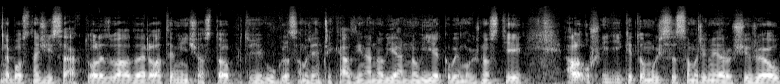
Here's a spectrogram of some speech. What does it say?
nebo snaží se aktualizovat relativně často, protože Google samozřejmě přichází na nové a nové jakoby možnosti, ale už i díky tomu, že se samozřejmě rozšiřují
